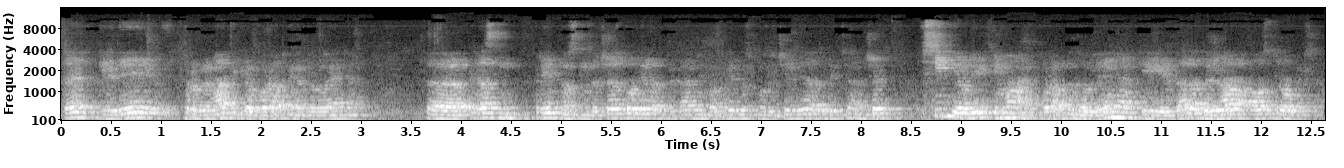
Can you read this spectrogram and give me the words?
Zdaj, glede problematike uporabnega dovoljenja. Uh, jaz sem predno sem začel to delati pekarni, pa predno smo začeli delati objektivno načrt. Vsi ti objekti imajo uporabne dovoljenja, ki je dala država Avstro-Ogrska.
